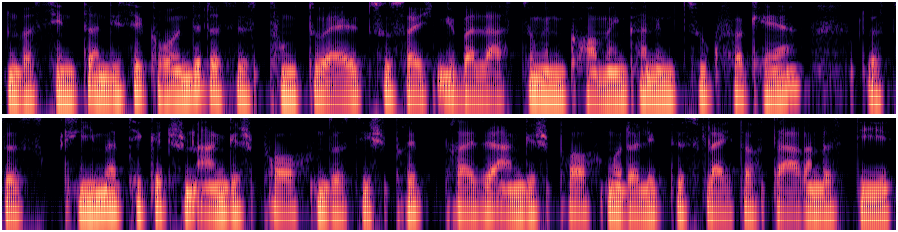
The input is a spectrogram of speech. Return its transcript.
Und was sind dann diese Gründe, dass es punktuell zu solchen Überlastungen kommen kann im Zugverkehr? Du hast das Klimaticket schon angesprochen, du hast die Spritpreise angesprochen oder liegt es vielleicht auch daran, dass die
